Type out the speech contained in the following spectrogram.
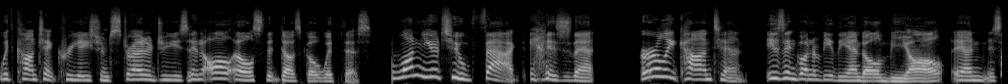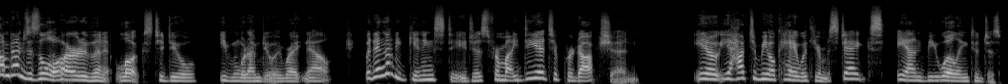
with content creation strategies and all else that does go with this. One YouTube fact is that early content isn't going to be the end all be all. And sometimes it's a little harder than it looks to do even what I'm doing right now. But in the beginning stages, from idea to production, you know, you have to be okay with your mistakes and be willing to just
